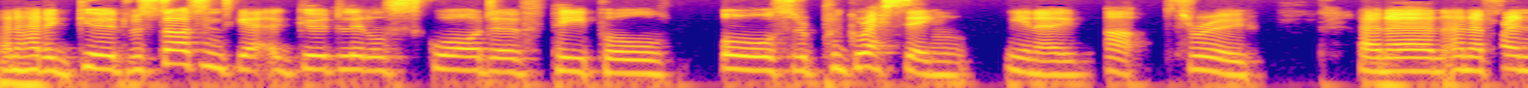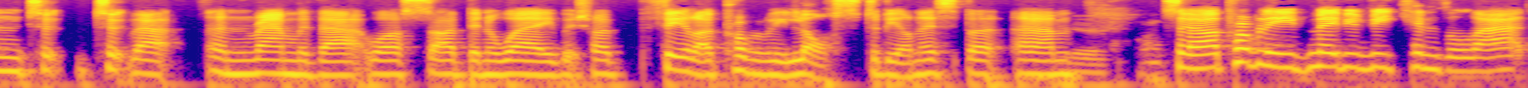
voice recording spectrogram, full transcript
and I had a good. Was starting to get a good little squad of people all sort of progressing, you know, up through. And uh, and a friend took took that and ran with that whilst I'd been away, which I feel I probably lost to be honest. But um, yeah. so I'll probably maybe rekindle that.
